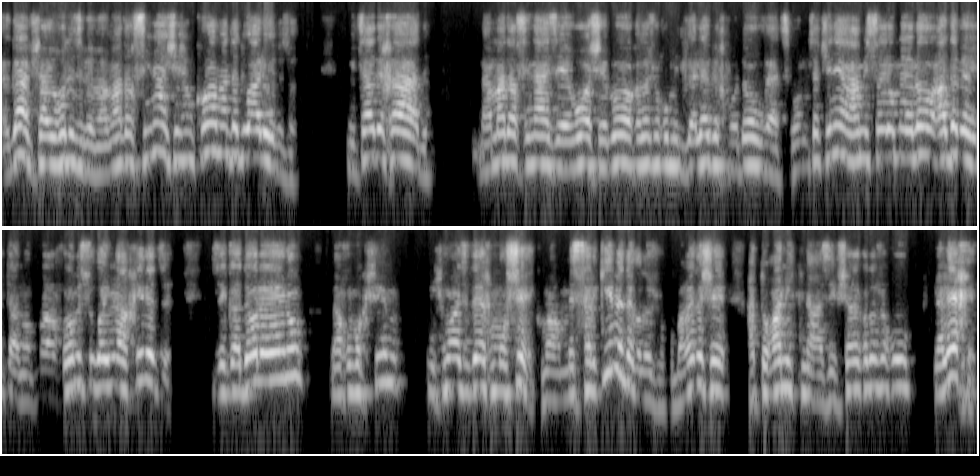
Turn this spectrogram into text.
אגב, אפשר לראות את זה במעמד הר סיני, שיש שם כל המד הדואליות הזאת. מצד אחד, מעמד הר סיני זה אירוע שבו הקדוש ברוך הוא מתגלה בכבודו ובעצמו, מצד שני, העם ישראל אומר, לא, אל תדבר איתנו, אנחנו לא מסוגלים להכיל את זה. זה גדול עלינו, ואנחנו מבקשים לשמוע את זה דרך משה. כלומר, מסלקים את הקדוש ברוך הוא. ברגע שהתורה ניתנה, זה אפשר לקדוש ברוך הוא ללכת.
